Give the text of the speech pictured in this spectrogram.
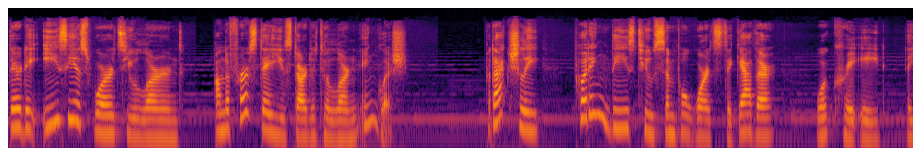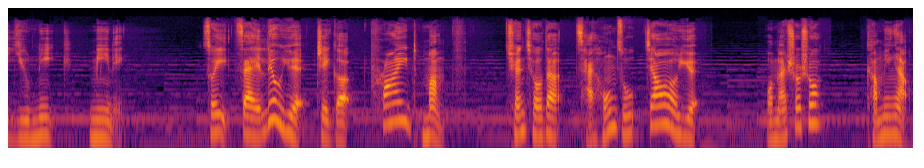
They're the easiest words you learned on the first day you started to learn English. But actually, putting these two simple words together will create a unique meaning. 所以在六月这个 Pride Month，全球的彩虹族骄傲月，我们来说说 coming out.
